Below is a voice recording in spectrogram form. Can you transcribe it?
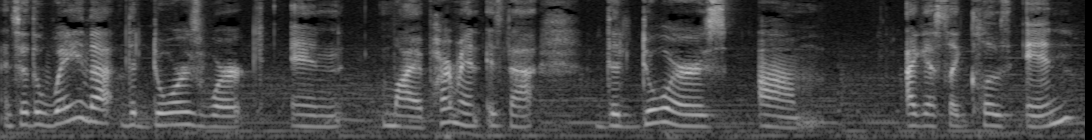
And so the way that the doors work in my apartment is that the doors um I guess like close in.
